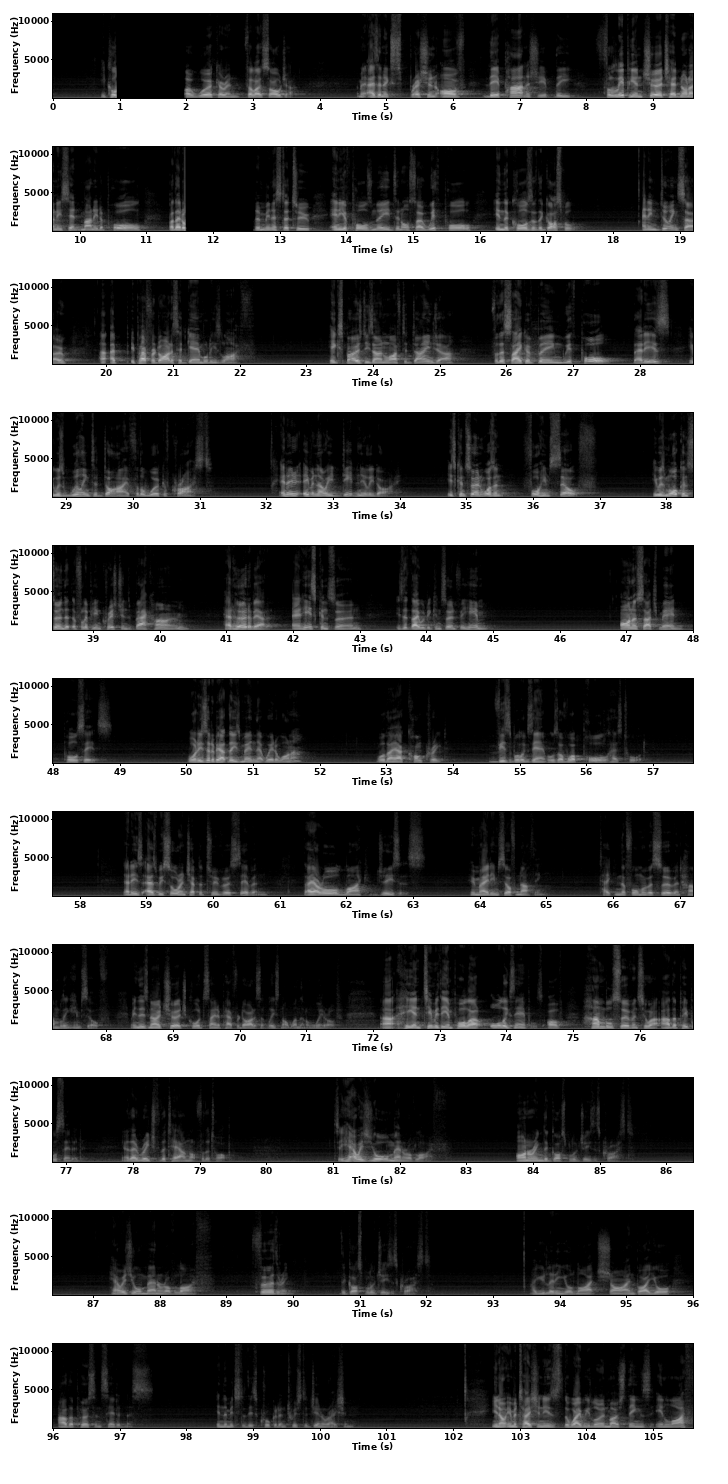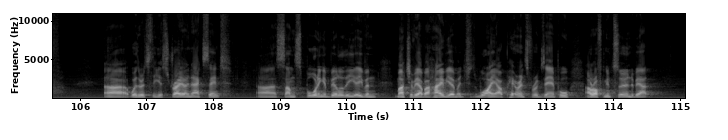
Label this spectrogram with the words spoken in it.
Fellow worker and fellow soldier. I mean, as an expression of their partnership, the Philippian church had not only sent money to Paul, but they'd also to minister to any of Paul's needs and also with Paul in the cause of the gospel. And in doing so, uh, Epaphroditus had gambled his life. He exposed his own life to danger for the sake of being with Paul. That is, he was willing to die for the work of Christ. And even though he did nearly die, his concern wasn't for himself. He was more concerned that the Philippian Christians back home had heard about it. And his concern is that they would be concerned for him. Honour such men, Paul says. What is it about these men that we're to honour? Well, they are concrete, visible examples of what Paul has taught. That is, as we saw in chapter 2, verse 7, they are all like Jesus, who made himself nothing taking the form of a servant, humbling himself. I mean, there's no church called St. Epaphroditus, at least not one that I'm aware of. Uh, he and Timothy and Paul are all examples of humble servants who are other people centered. You know, they reach for the towel, not for the top. See, how is your manner of life honouring the gospel of Jesus Christ? How is your manner of life furthering the gospel of Jesus Christ? Are you letting your light shine by your other person centeredness in the midst of this crooked and twisted generation? You know, imitation is the way we learn most things in life, uh, whether it's the Australian accent, uh, some sporting ability, even much of our behaviour, which is why our parents, for example, are often concerned about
